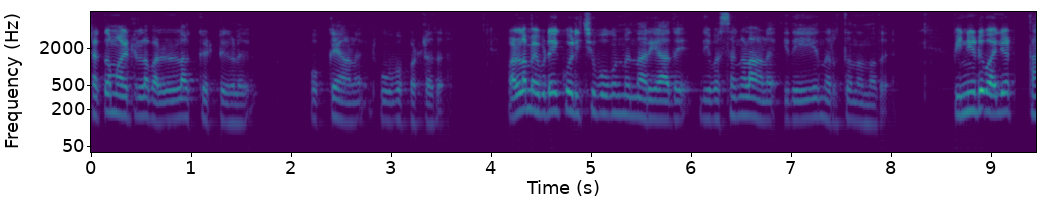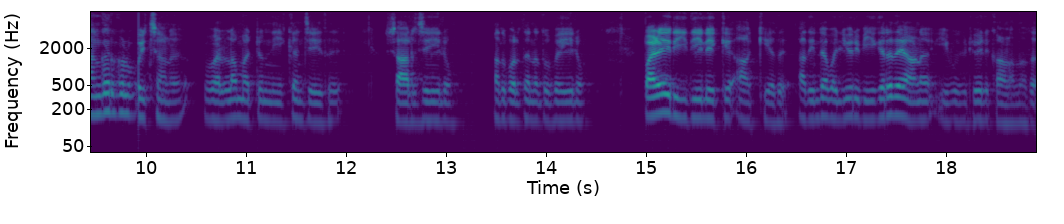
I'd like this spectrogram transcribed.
ശക്തമായിട്ടുള്ള വെള്ളക്കെട്ടുകൾ ഒക്കെയാണ് രൂപപ്പെട്ടത്. വെള്ളം എവിടേക്ക് ഒലിച്ചു പോകുമെന്നറിയാതെ ദിവസങ്ങളാണ് ഇതേ നിർത്തി നിന്നത്. പിന്നീട് വലിയ ടാങ്കറുകൾ ഉപയോഗിച്ചാണ് വെള്ളം മറ്റും നീക്കം ചെയ്ത് ഷാർജയിലും അതുപോലെ തന്നെ ദുബൈയിലും പഴയ രീതിയിലേക്ക് ആക്കിയത്. അതിന്റെ വലിയൊരു ഭീകരതയാണ് ഈ വീഡിയോയിൽ കാണുന്നത്.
